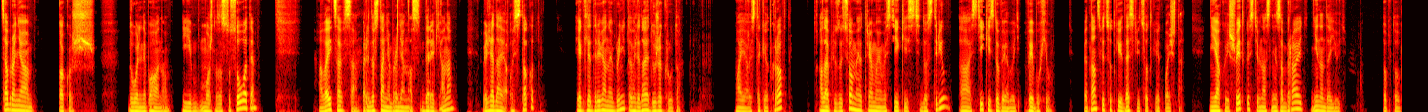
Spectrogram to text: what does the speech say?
ця броня також доволі непогано її можна застосовувати. Але й це все. Передостання броня в нас дерев'яна. Виглядає ось так от. Як для дерев'яної броні, то виглядає дуже круто. Має ось такий от крафт. Але плюс до цього ми отримуємо стійкість до стріл та стійкість до вибухів. 15% і 10%, як бачите. Ніякої швидкості в нас ні забирають, ні надають. Тобто,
